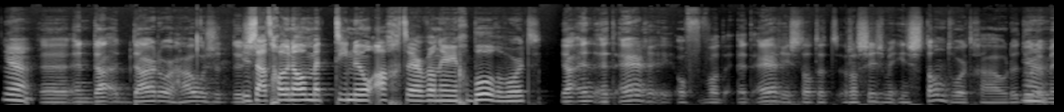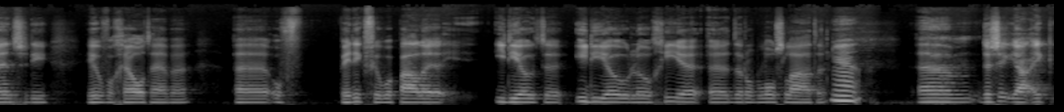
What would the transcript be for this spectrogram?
ja. Eh, en da daardoor houden ze dus. Je staat gewoon al met 10-0 achter wanneer je geboren wordt. Ja, en het erge, of wat het erge is dat het racisme in stand wordt gehouden door Ja. de mensen die heel veel geld hebben. eh, of weet ik veel, bepaalde idiote ideologieën eh, erop loslaten. Ja. Ehm, dus ik, ja, ik,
